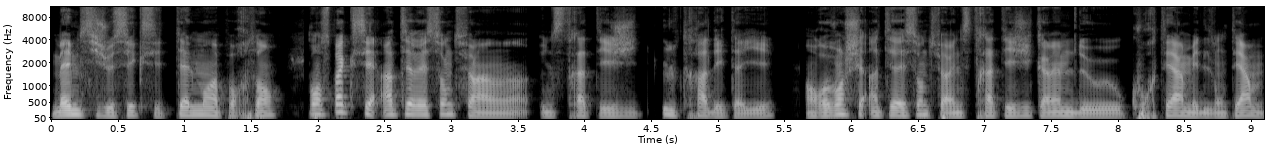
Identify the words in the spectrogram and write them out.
même si je sais que c'est tellement important. Je pense pas que c'est intéressant de faire une stratégie ultra détaillée. En revanche, c'est intéressant de faire une stratégie quand même de court terme et de long terme.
